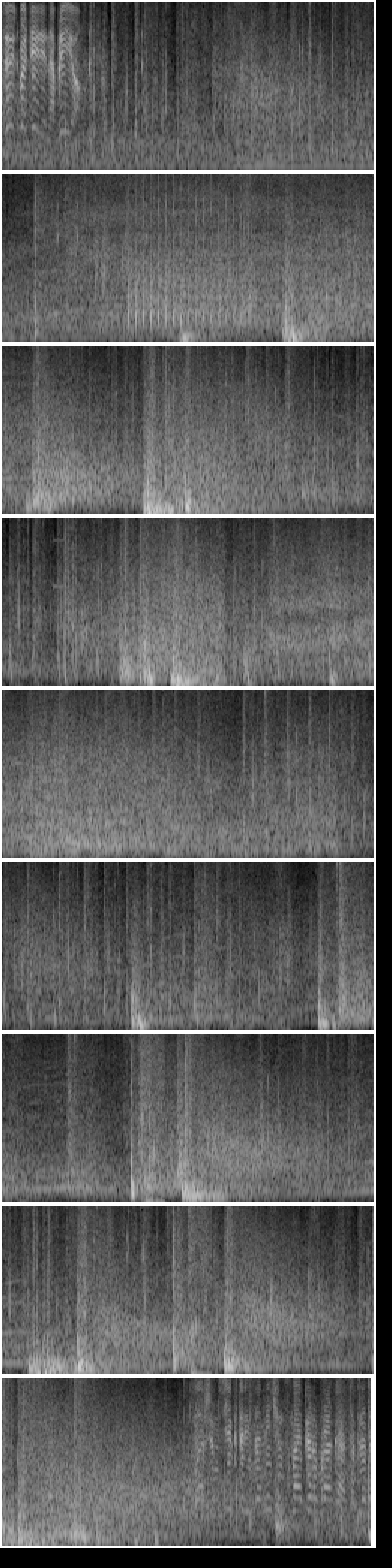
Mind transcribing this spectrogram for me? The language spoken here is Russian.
Цель потеряна. Прием. В вашем секторе замечен снайпер врага. Соблюдайте осторожность.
